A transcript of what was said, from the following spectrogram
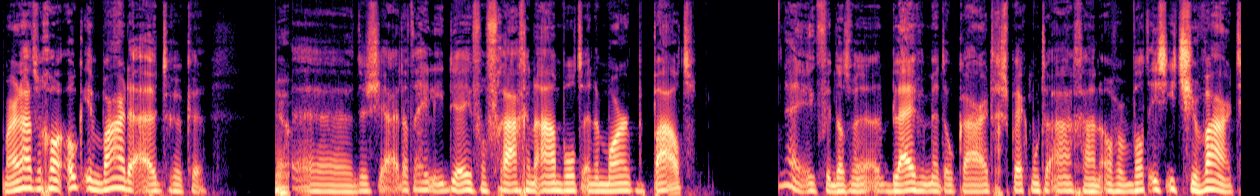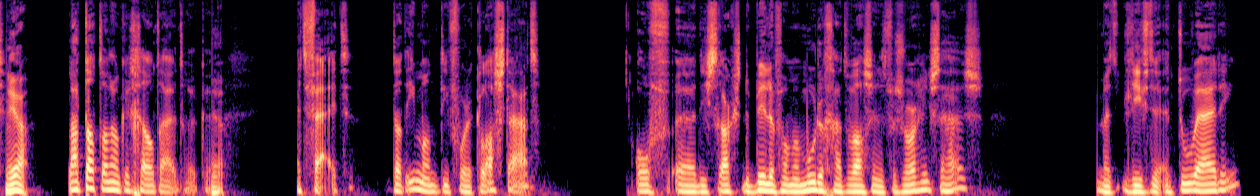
Maar laten we gewoon ook in waarde uitdrukken. Ja. Eh, dus ja, dat hele idee van vraag en aanbod en de markt bepaalt. Nee, ik vind dat we blijven met elkaar het gesprek moeten aangaan over wat is ietsje waard. Ja. Laat dat dan ook in geld uitdrukken. Ja. Het feit dat iemand die voor de klas staat, of die straks de billen van mijn moeder gaat wassen in het verzorgingstehuis, met liefde en toewijding,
